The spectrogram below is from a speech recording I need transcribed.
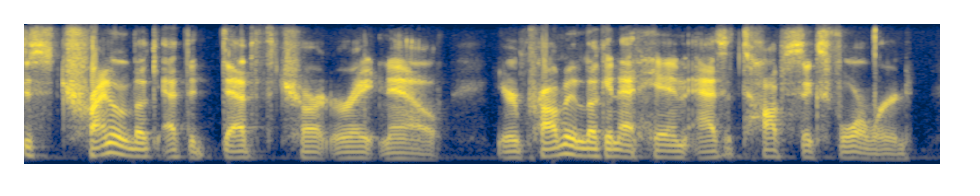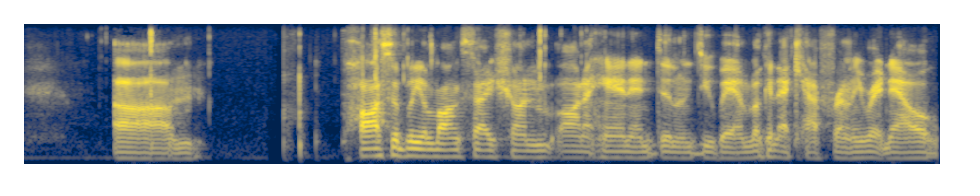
just trying to look at the depth chart right now, you're probably looking at him as a top six forward. Um, possibly alongside Sean Monahan and Dillon Dubé. I'm looking at cap friendly right now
